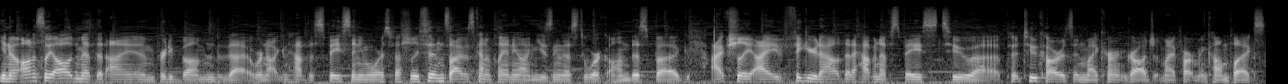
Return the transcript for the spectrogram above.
you know, honestly, I'll admit that I am pretty bummed that we're not gonna have the space anymore, especially since I was kind of planning on using this to work on this bug. Actually, I figured out that I have enough space to uh, put two cars in my current garage at my apartment complex.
